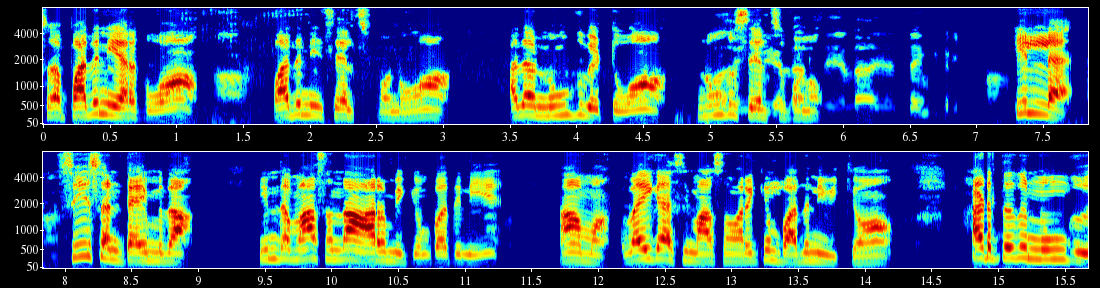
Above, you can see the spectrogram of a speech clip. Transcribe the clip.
ஸோ பதனி இறக்குவோம். பதனி சேல்ஸ் பண்ணுவோம். அதான் நுங்கு வெட்டுவோம். நுங்கு சேல்ஸ் பண்ணுவோம். இல்லை சீசன் டைம் தான். இந்த மாதம் தான் ஆரம்பிக்கும் பதனி. ஆமாம் வைகாசி மாதம் வரைக்கும் பதனி விற்கும் அடுத்தது நுங்கு.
